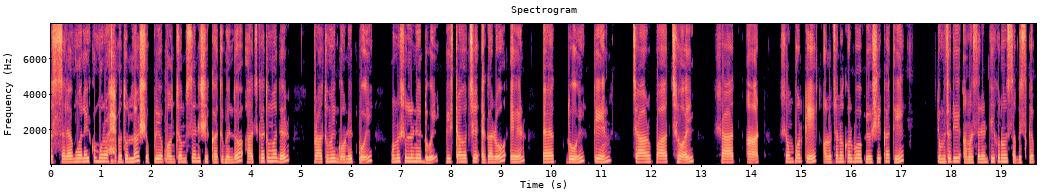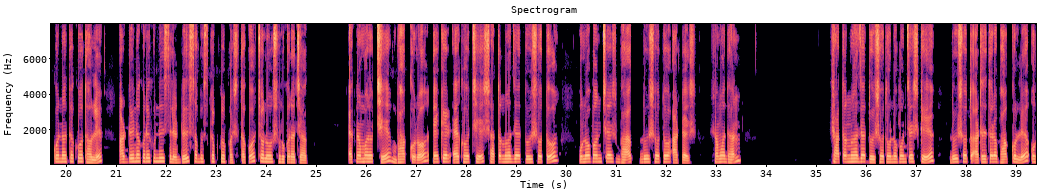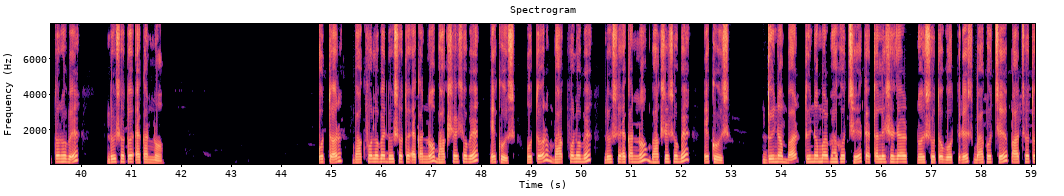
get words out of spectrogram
আসসালামু আলাইকুম রহমতুল্লাহ সুপ্রিয় পঞ্চম শ্রেণির শিক্ষার্থীবৃন্দ, আজকে তোমাদের প্রাথমিক গণিত বই অনুশীলনী দুই, পৃষ্ঠা হচ্ছে এগারো, এর এক, দুই, তিন, চার, পাঁচ, ছয়, সাত, আট সম্পর্কে আলোচনা করব। প্রিয় শিক্ষার্থী, তুমি যদি আমার চ্যানেলটি কোনো সাবস্ক্রাইব করে না থাকো, তাহলে আর দেরি না করে এখন চ্যানেলটি সাবস্ক্রাইব করে পাশে থাকো। চলো শুরু করা যাক। এক নম্বর হচ্ছে ভাগ করো। একের এক হচ্ছে সাতান্ন হাজার দুইশত উনপঞ্চাশ ভাগ দুইশত আঠাশ। সমাধান সাতান্ন হাজার দুইশত উনপঞ্চাশকে দুইশত আঠাশ দ্বারা ভাগ করলে উত্তর হবে দুইশত একান্ন। উত্তর, ভাগফল হবে দুইশত একান্ন, ভাগশেষ হবে একুশ। উত্তর, ভাগফল হবে দুইশো একান্ন, ভাগশেষ হবে একুশ। দুই নম্বর দুই নম্বর ভাগ হচ্ছে তেতাল্লিশ হাজার নয়শত বত্রিশ, ভাগ হচ্ছে পাঁচশত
